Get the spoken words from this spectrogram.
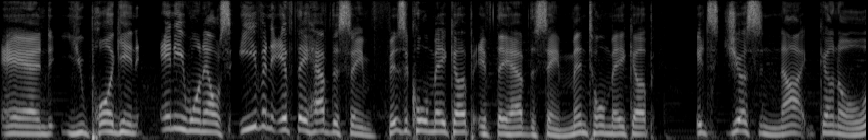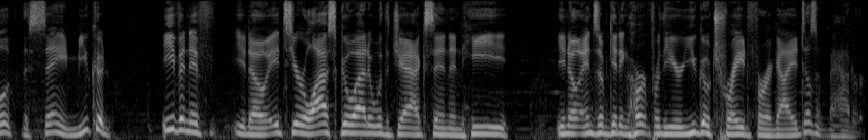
and you plug in anyone else, even if they have the same physical makeup, if they have the same mental makeup, it's just not gonna look the same. You could even if, you know, it's your last go at it with Jackson and he, you know, ends up getting hurt for the year, you go trade for a guy, it doesn't matter.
